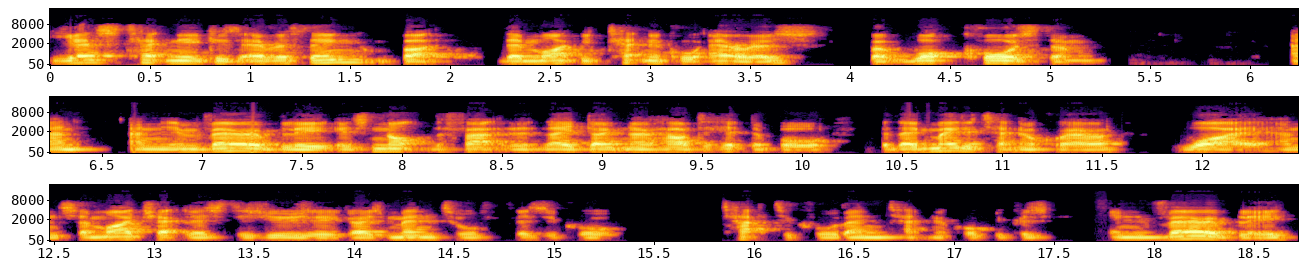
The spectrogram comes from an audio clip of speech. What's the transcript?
yes, technique is everything, but there might be technical errors. But what caused them? And and invariably it's not the fact that they don't know how to hit the ball but they've made a technical error. Why? And so my checklist is usually goes mental physical tactical then technical because invariably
